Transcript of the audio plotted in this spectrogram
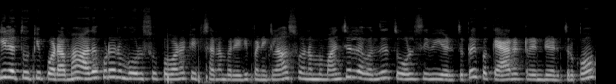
கீழே தூக்கி போடாமல் அதை கூட நம்ம ஒரு சூப்பரான டிப்ஸாக நம்ம ரெடி பண்ணிக்கலாம். ஸோ நம்ம மஞ்சளை வந்து தோல் சீவி எடுத்துட்டோம். இப்போ கேரட் ரெண்டு எடுத்துருக்கோம்.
